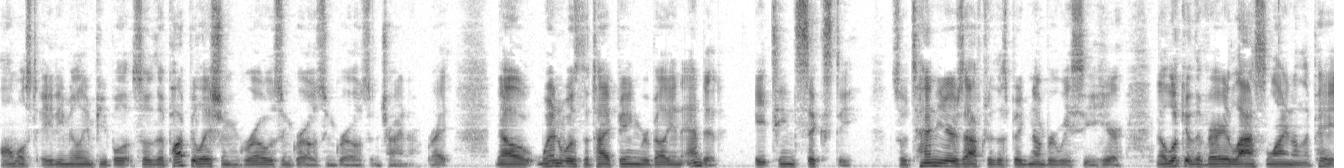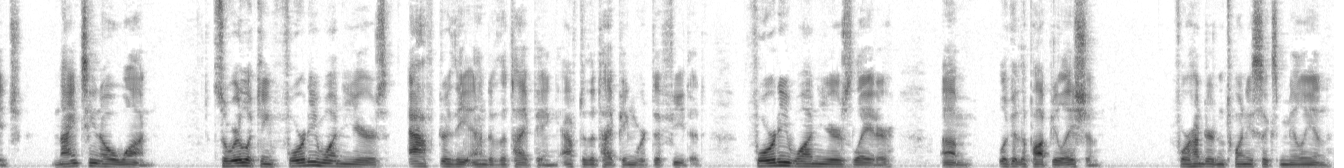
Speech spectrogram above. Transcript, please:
almost 80 million people. So the population grows and grows and grows in China, right? Now, when was the Taiping Rebellion ended? 1860. So 10 years after this big number we see here. Now look at the very last line on the page 1901. So we're looking 41 years after the end of the Taiping, after the Taiping were defeated. 41 years later, um, look at the population 426 million.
